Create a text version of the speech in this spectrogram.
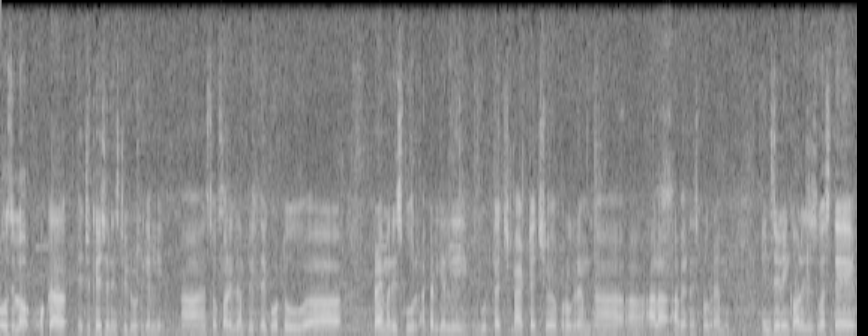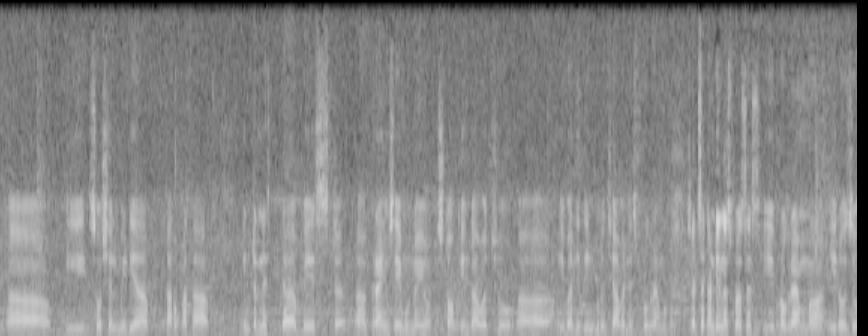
రోజులో ఒక ఎడ్యుకేషన్ ఇన్స్టిట్యూట్కి వెళ్ళి. So for example if they go to primary school అక్కడికి వెళ్ళి good touch bad touch program అలా అవేర్నెస్ ప్రోగ్రాము ఇంజనీరింగ్ కాలేజెస్ వస్తే ఈ సోషల్ మీడియా తర్వాత ఇంటర్నెట్ బేస్డ్ క్రైమ్స్ ఏమున్నాయో స్టాకింగ్ కావచ్చు ఇవన్నీ దీని గురించి awareness program so it's a continuous process ఈ ప్రోగ్రామ్ ఈరోజు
